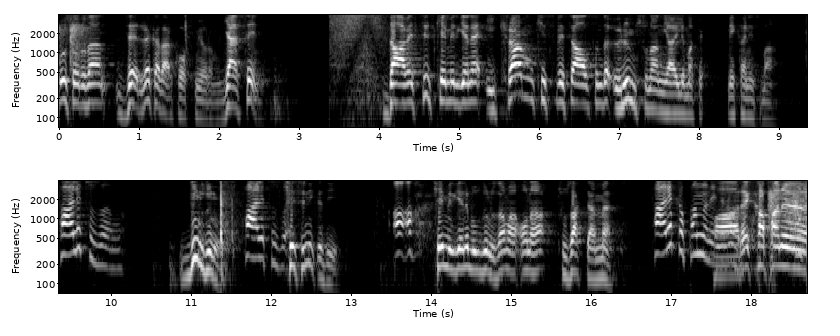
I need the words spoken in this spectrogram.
Bu sorudan zerre kadar korkmuyorum. Gelsin. Davetsiz kemirgene ikram kisvesi altında ölüm sunan yaylı meka- mekanizma. Fare tuzağı mı? Durdurun. Fare tuzağı. Kesinlikle değil. Aa, Kemirgeni buldunuz ama ona tuzak denmez. fare kapanı denir. o zaman. Fare kapanı.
